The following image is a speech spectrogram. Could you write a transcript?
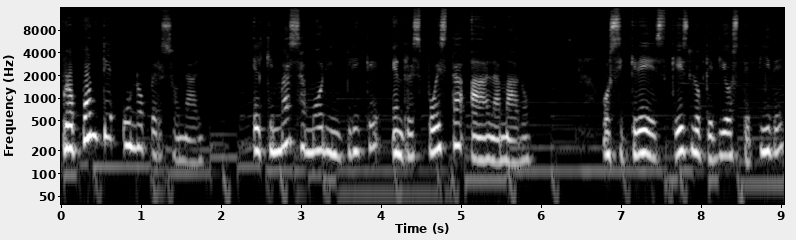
Proponte uno personal, el que más amor implique en respuesta al amado. O si crees que es lo que Dios te pide,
